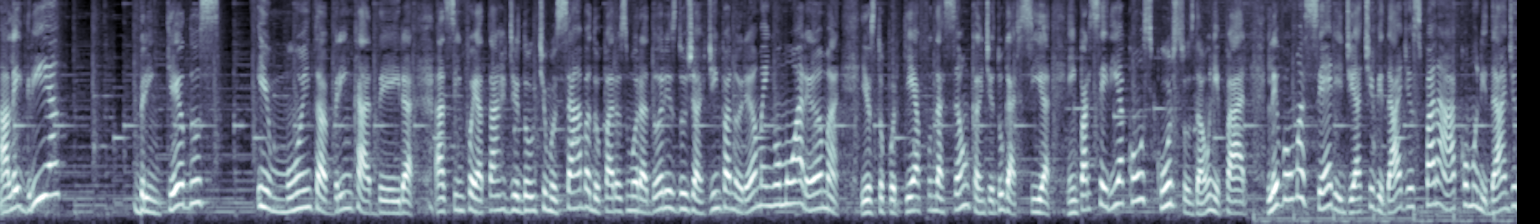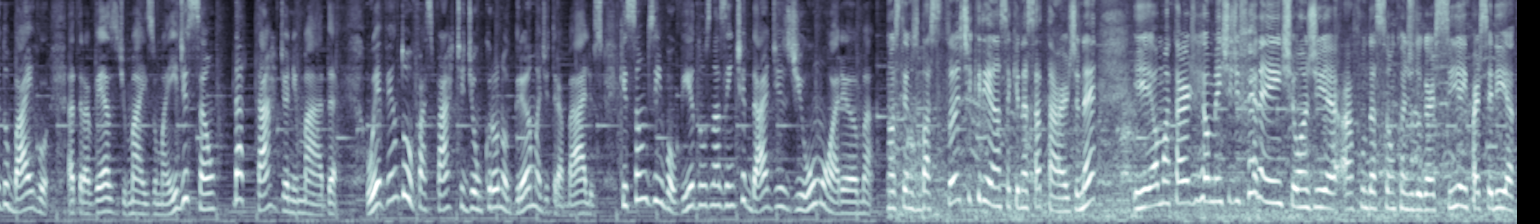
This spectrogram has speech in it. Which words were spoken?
Alegria, brinquedos e muita brincadeira. Assim foi a tarde do último sábado para os moradores do Jardim Panorama em Umuarama. Isto porque a Fundação Cândido Garcia, em parceria com os cursos da Unipar, levou uma série de atividades para a comunidade do bairro, através de mais uma edição da Tarde Animada. O evento faz parte de um cronograma de trabalhos que são desenvolvidos nas entidades de Umuarama. Nós temos bastante criança aqui nessa tarde, né? E é uma tarde realmente diferente, onde a Fundação Cândido Garcia, em parceria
